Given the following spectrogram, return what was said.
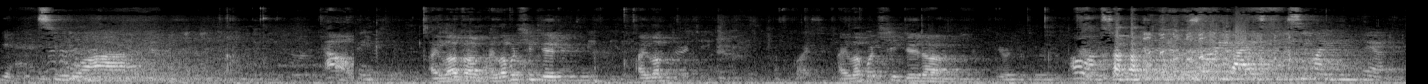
Yes, you are. Oh, thank you. I love, um, I love what she did. I love, Of course. I love what she did. Um, you're in the, you're in the- Oh, I'm sorry. sorry, guys. You see my green hair.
